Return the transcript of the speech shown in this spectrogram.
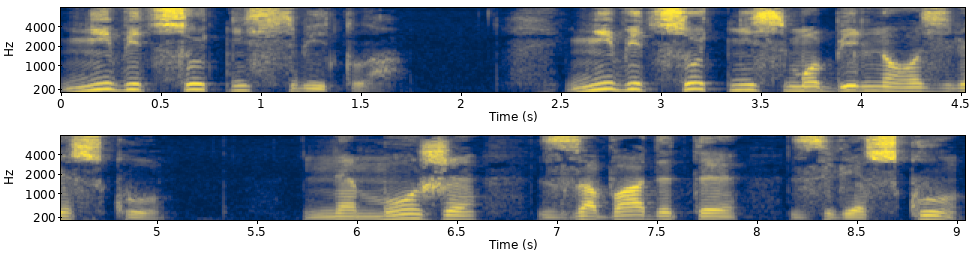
Ні відсутність світла, ні відсутність мобільного зв'язку не може завадити зв'язку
